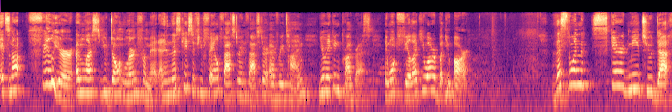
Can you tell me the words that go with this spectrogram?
It's not failure unless you don't learn from it. And in this case, if you fail faster and faster every time, you're making progress. It won't feel like you are, but you are. This one scared me to death.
